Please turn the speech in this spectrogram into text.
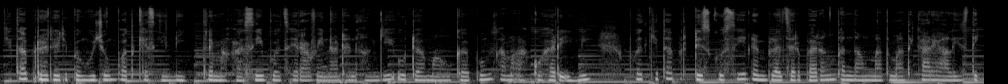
Kita berada di penghujung podcast ini. Terima kasih buat Serafina dan Anggi udah mau gabung sama aku hari ini buat kita berdiskusi dan belajar bareng tentang matematika realistik.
